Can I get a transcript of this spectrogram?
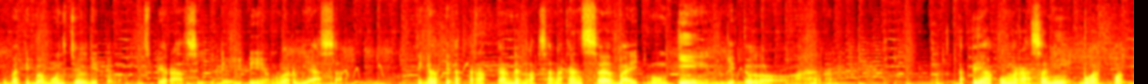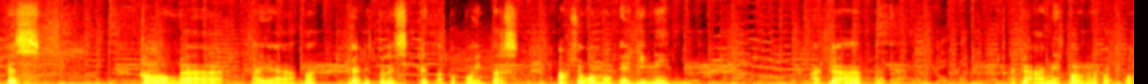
tiba-tiba muncul gitu loh inspirasi ide-ide yang luar biasa tinggal kita terapkan dan laksanakan sebaik mungkin gitu loh tapi aku ngerasa nih buat podcast kalau nggak kayak apa nggak ditulis skrip atau pointers langsung ngomong kayak gini agak apa ya agak aneh kalau menurutku.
